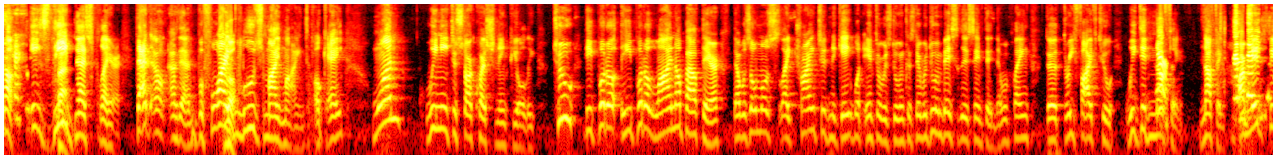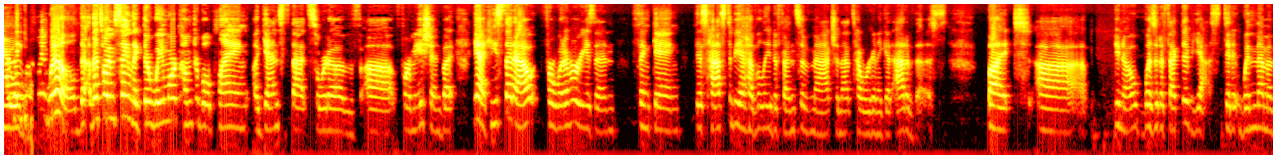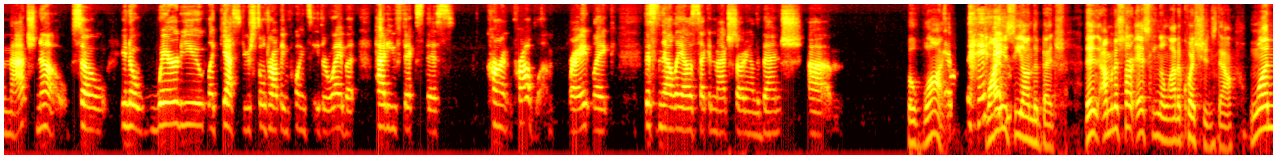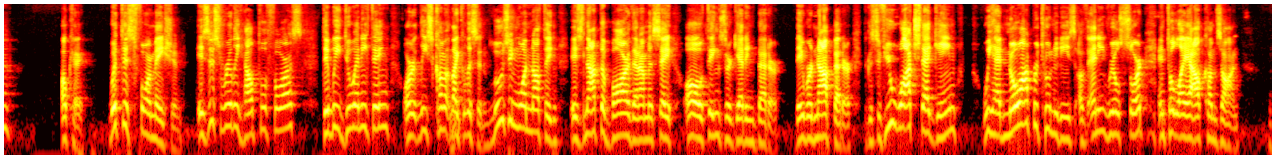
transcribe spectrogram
No, he's the Right. best player. That oh, uh, before I Go. lose my mind, okay? One, we need to start questioning Pioli. Two, he put a he put a lineup out there that was almost like trying to negate what Inter was doing because they were doing basically the same thing. They were playing the three-five-two. We did nothing. Nothing. Our and they, and midfield. they usually will. That's why I'm saying like they're way more comfortable playing against that sort of uh, formation. But yeah, he set out for whatever reason thinking this has to be a heavily defensive match, and that's how we're going to get out of this. But uh, you know, was it effective? Yes. Did it win them a match? No. So you know, where do you like? Yes, you're still dropping points either way, but how do you fix this current problem? Right, like this is now Leao's second match starting on the bench. Um, But why? Why is he on the bench? Then I'm going to start asking a lot of questions now. One, okay, with this formation, is this really helpful for us? Did we do anything, or at least come like listen? Losing one nothing is not the bar that I'm going to say. Oh, things are getting better. They were not better because if you watch that game, we had no opportunities of any real sort until Leao comes on.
